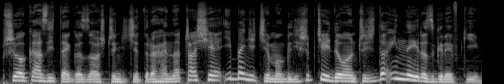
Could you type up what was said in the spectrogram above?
Przy okazji tego zaoszczędzicie trochę na czasie i będziecie mogli szybciej dołączyć do innej rozgrywki.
